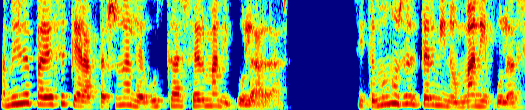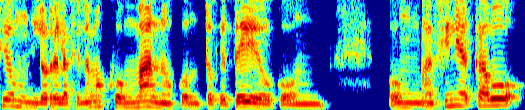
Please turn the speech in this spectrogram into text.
A mí me parece que a las personas les gusta ser manipuladas. Si tomamos el término manipulación y lo relacionamos con mano, con toqueteo, con, con al fin y al cabo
